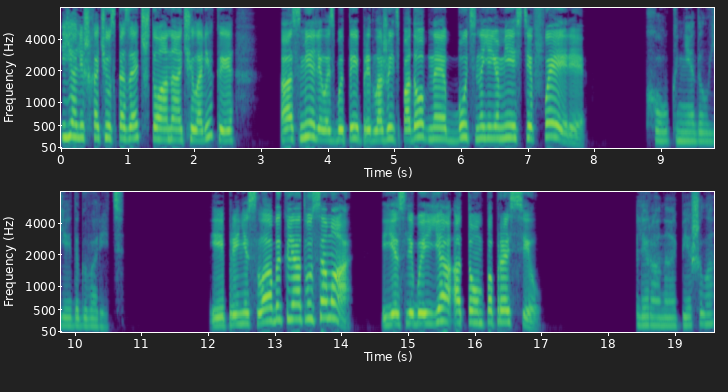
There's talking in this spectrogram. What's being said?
«Я лишь хочу сказать, что она человек и...» «Осмелилась бы ты предложить подобное, будь на ее месте Фейри!» Хоук не дал ей договорить. И принесла бы клятву сама, если бы я о том попросил. Лерана опешила,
